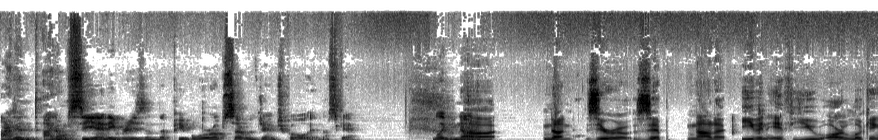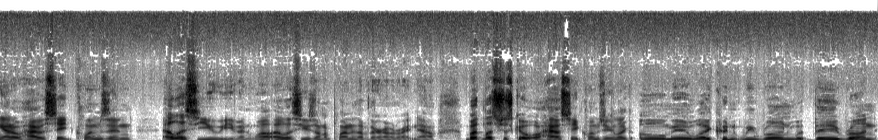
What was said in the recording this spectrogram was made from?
I didn't. I don't see any reason that people were upset with James Coley in this game. Like none. Uh, none. Zero. Zip. Nada. Even if you are looking at Ohio State, Clemson, LSU, even. Well, LSU's on a planet of their own right now. But let's just go Ohio State, Clemson. You're like, oh man, why couldn't we run what they run?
